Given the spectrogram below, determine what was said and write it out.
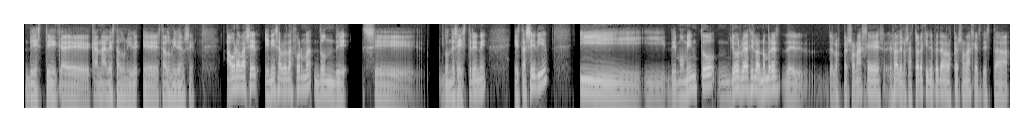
de este eh, canal eh, estadounidense. Ahora va a ser en esa plataforma donde se, donde se estrene esta serie y, de momento, yo os voy a decir los nombres de, los personajes, o sea, de los actores que interpretan a los personajes de esta,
